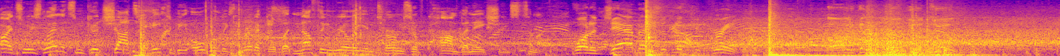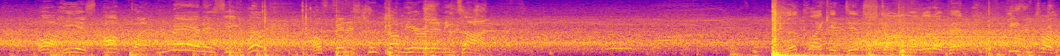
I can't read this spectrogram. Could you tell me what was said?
All right, so he's landed some good shots. You hate to be overly critical, but nothing really in terms of combinations tonight. Well, the jab has been looking great. Oh, he got a little good too. Oh, he is up, but man, is he hurt. A finish could come here at any time. Looked like it did stun a little bit. He's in trouble.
